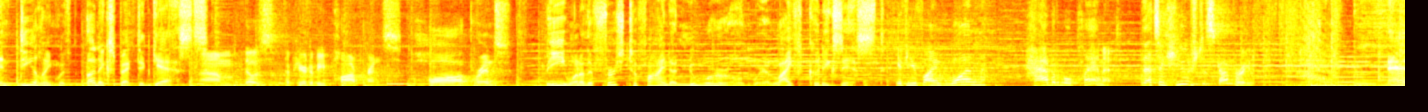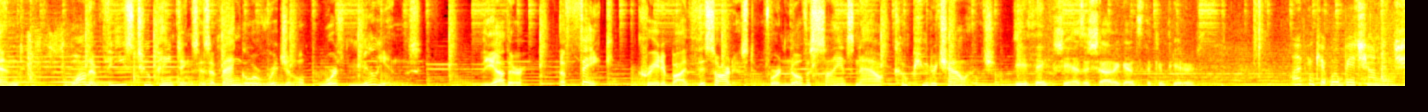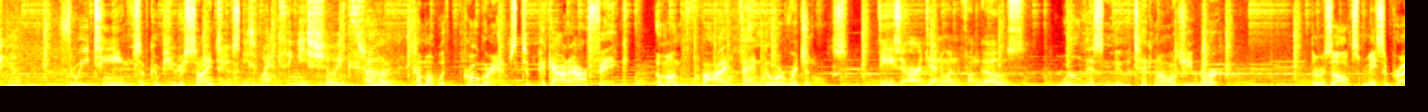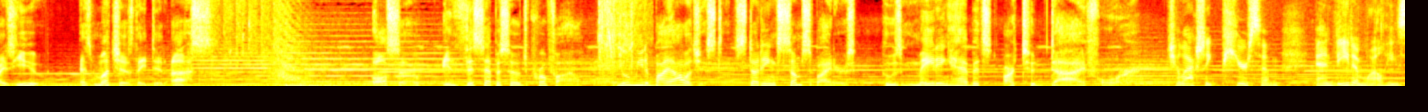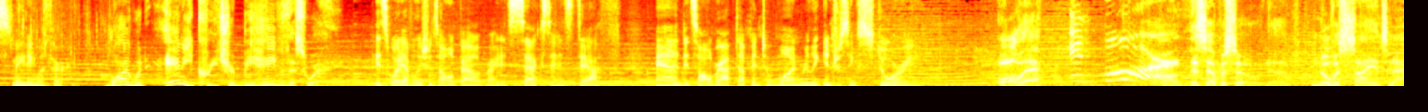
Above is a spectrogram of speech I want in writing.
And dealing with unexpected guests, Um, those appear to be paw prints. Paw prints. be one of the first to find a new world where life could exist? If you find one habitable planet, that's a huge discovery. And one of these two paintings is a Van Gogh original worth millions. The other, a fake created by this artist for a Nova Science Now computer challenge. Do you think she has a shot against the computers? I think it will be a challenge, yeah. Three teams of computer scientists This white thing is showing through. Oh. come up with programs to pick out our fake among five Van Gogh originals. These are genuine Van Goghs. Will this new technology work? The results may surprise you as much as they did us. Also, in this episode's profile, you'll meet a biologist studying some spiders whose mating habits are to die for. She'll actually pierce him and eat him while he's mating with her. Why would any creature behave this way? It's what evolution's all about, right? It's sex and it's death. And it's all wrapped up into one really interesting story. All that on this episode of Nova Science Now.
